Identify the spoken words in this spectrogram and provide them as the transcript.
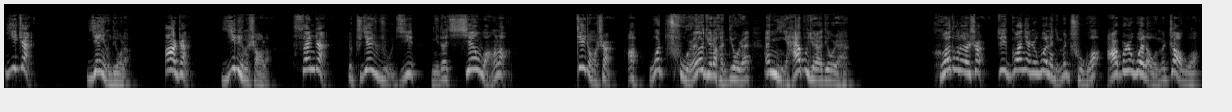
一战。燕影丢了，二战夷陵烧了，三战就直接辱及你的先王了。这种事儿啊，我楚人都觉得很丢人啊，你还不觉得丢人？合同这个事儿，最关键是为了你们楚国，而不是为了我们赵国。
